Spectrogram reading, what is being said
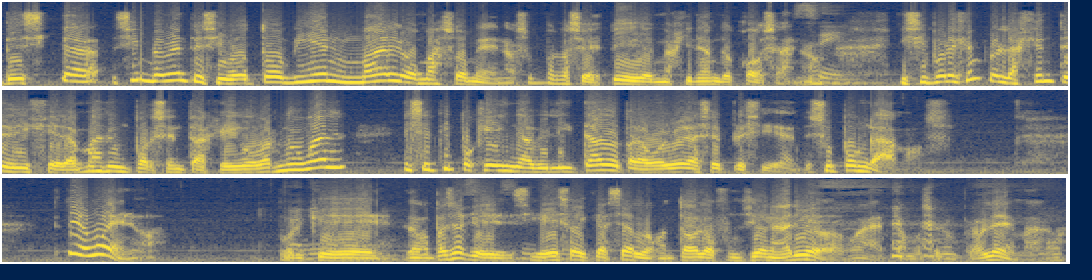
decida simplemente si votó bien, mal o más o menos. No sé, estoy imaginando cosas, ¿no? Sí. Y si, por ejemplo, la gente dijera más de un porcentaje que gobernó mal, ese tipo queda inhabilitado para volver a ser presidente, supongamos. Sería bueno, porque lo que pasa es que si eso hay que hacerlo con todos los funcionarios, bueno, estamos en un problema, ¿no?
